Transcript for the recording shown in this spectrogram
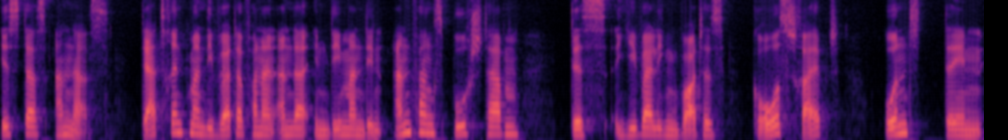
ist das anders. Da trennt man die Wörter voneinander, indem man den Anfangsbuchstaben des jeweiligen Wortes groß schreibt und den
